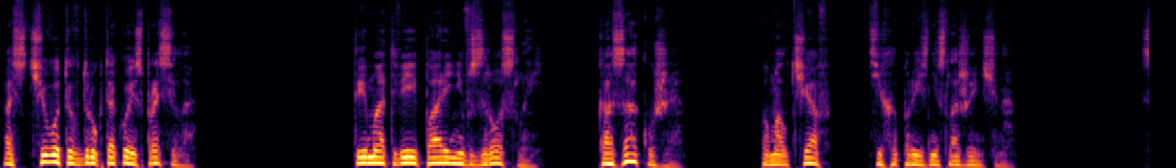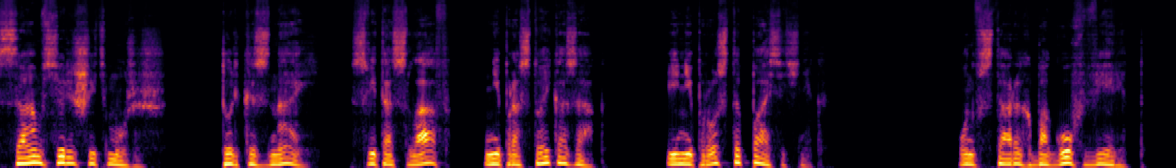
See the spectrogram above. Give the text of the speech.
«А с чего ты вдруг такое спросила?» «Ты, Матвей, парень взрослый. Казак уже», — помолчав, тихо произнесла женщина. «Сам все решить можешь. Только знай, Святослав — непростой казак и не просто пасечник. Он в старых богов верит,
